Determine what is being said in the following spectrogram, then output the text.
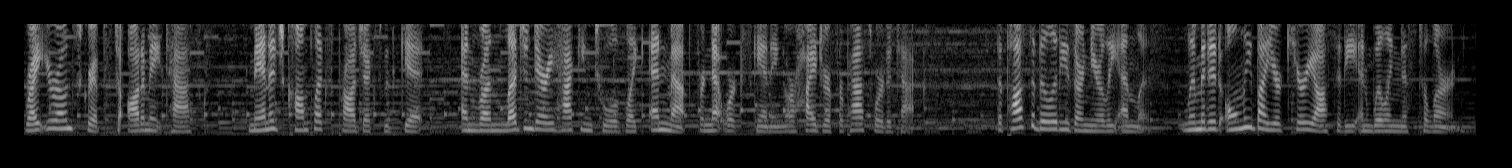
Write your own scripts to automate tasks, manage complex projects with Git, and run legendary hacking tools like Nmap for network scanning or Hydra for password attacks. The possibilities are nearly endless, limited only by your curiosity and willingness to learn.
